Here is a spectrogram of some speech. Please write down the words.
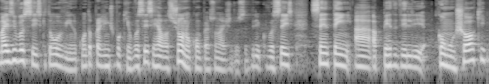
Mas e vocês que estão ouvindo? Conta pra gente um pouquinho. Vocês se relacionam com o personagem do Cedrico? Vocês sentem a, a perda dele como um choque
